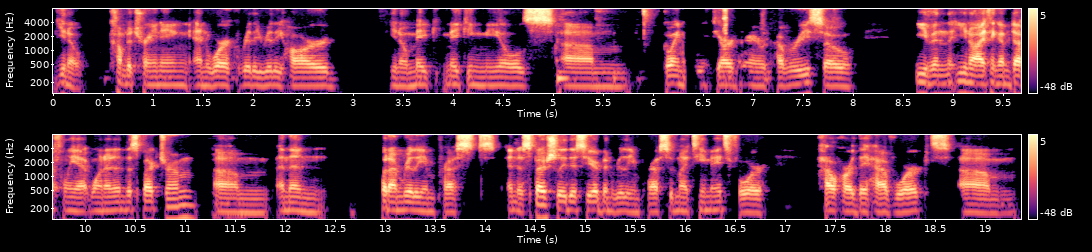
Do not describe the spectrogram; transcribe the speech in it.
you know come to training and work really really hard you know make making meals um going to the ATR during recovery. So even you know i think i'm definitely at one end of the spectrum. Um and then but i'm really impressed and especially this year i've been really impressed with my teammates for how hard they have worked um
